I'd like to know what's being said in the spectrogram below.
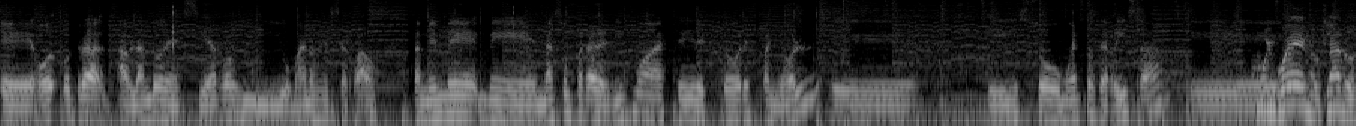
eh, otra, hablando de encierros y humanos encerrados, también me, me, hace un paralelismo a este director español eh, que hizo Muertos de Risa. eh, Muy bueno, claro.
